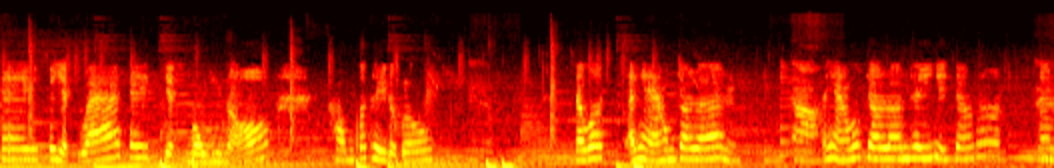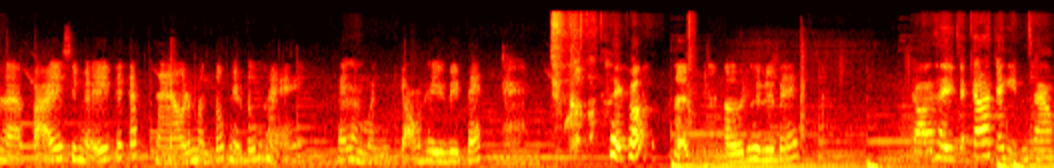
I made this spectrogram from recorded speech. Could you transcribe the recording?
cái cái dịch quá cái dịch bùng nổ không có thi được luôn Ừ. đâu có ở nhà không cho lên Ờ. ở nhà không có cho lên thi gì trơn á nên là phải suy nghĩ cái cách nào để mình tốt nghiệp đúng hạn thế là mình chọn thi VPET Thiệt hả? ừ thi VPET Rồi thi cái đó trải nghiệm sao?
